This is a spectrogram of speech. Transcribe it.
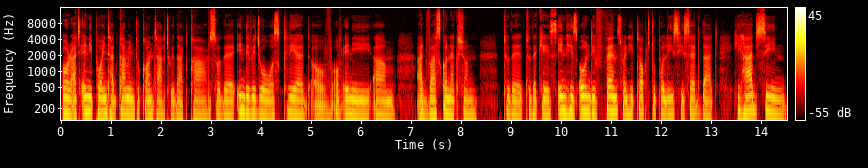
or at any point had come into contact with that car. So the individual was cleared of, of any um, adverse connection to the to the case. In his own defense, when he talked to police, he said that he had seen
